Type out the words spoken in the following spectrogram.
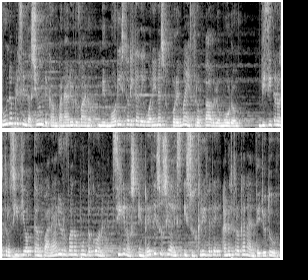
Fue una presentación de Campanario Urbano, Memoria Histórica de Guarenas por el maestro Pablo Muro. Visita nuestro sitio campanariourbano.com, síguenos en redes sociales y suscríbete a nuestro canal de YouTube.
